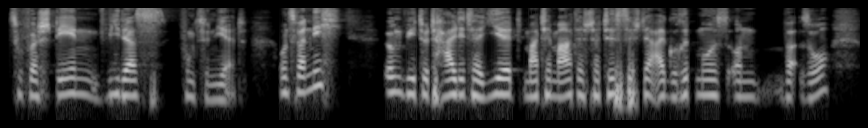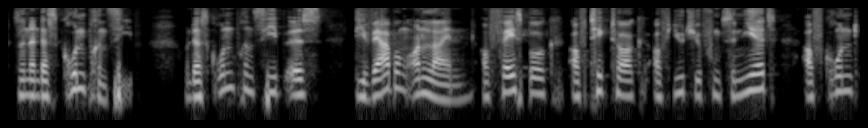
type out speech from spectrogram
zu verstehen, wie das funktioniert. Und zwar nicht irgendwie total detailliert, mathematisch, statistisch der Algorithmus und so, sondern das Grundprinzip. Und das Grundprinzip ist, die Werbung online auf Facebook, auf TikTok, auf YouTube funktioniert aufgrund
